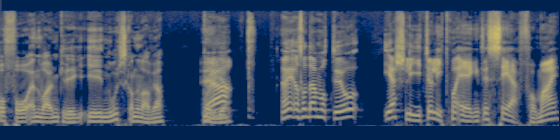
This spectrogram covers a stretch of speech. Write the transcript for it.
å få en varm krig i nord, Skandinavia, Norge? Ja. Nei, altså der måtte jo Jeg sliter jo litt med å egentlig se for meg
